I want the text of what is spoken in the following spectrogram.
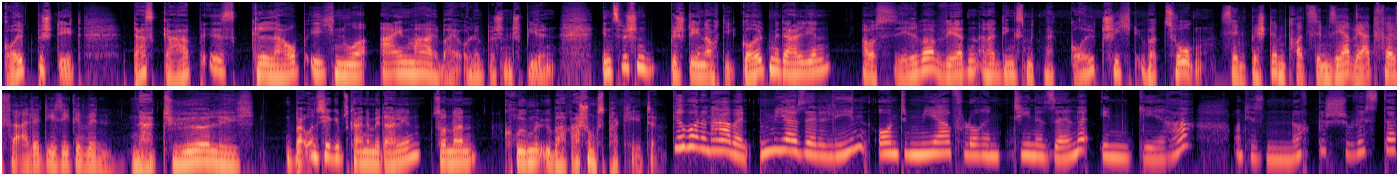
Gold besteht, das gab es, glaub ich, nur einmal bei Olympischen Spielen. Inzwischen bestehen auch die Goldmedaillen aus Silber, werden allerdings mit einer Goldschicht überzogen. Sind bestimmt trotzdem sehr wertvoll für alle, die sie gewinnen. Natürlich. Bei uns hier gibt's keine Medaillen, sondern Krümel-Überraschungspakete. Gewonnen haben Mia Sellin und Mia Florentine Sellner in Gera. Und hier sind noch Geschwister.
